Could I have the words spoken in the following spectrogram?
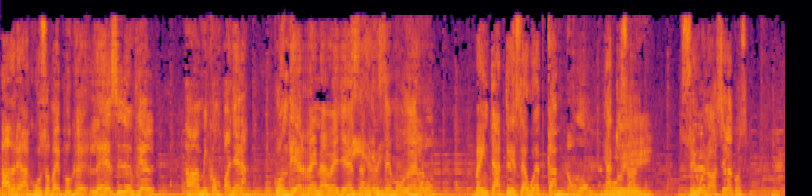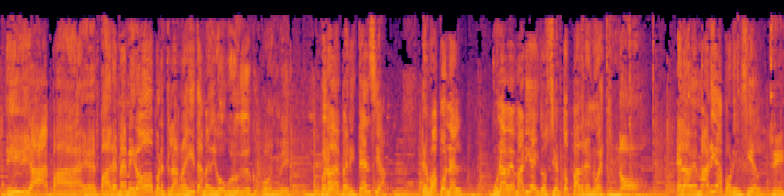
padre, acúsame porque le he sido infiel a mi compañera con 10 reinas de belleza, 10 15 reinas, modelos, no. 20 actrices webcam. No. Ya tú sabes. Sí, bueno, así la cosa. Y ya, pa- el padre me miró por entre la rejita y me dijo, "Uy, coño". bueno, de penitencia, te voy a poner una Ave María y 200 Padres Nuestros. No. El Ave María por infiel. Sí.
